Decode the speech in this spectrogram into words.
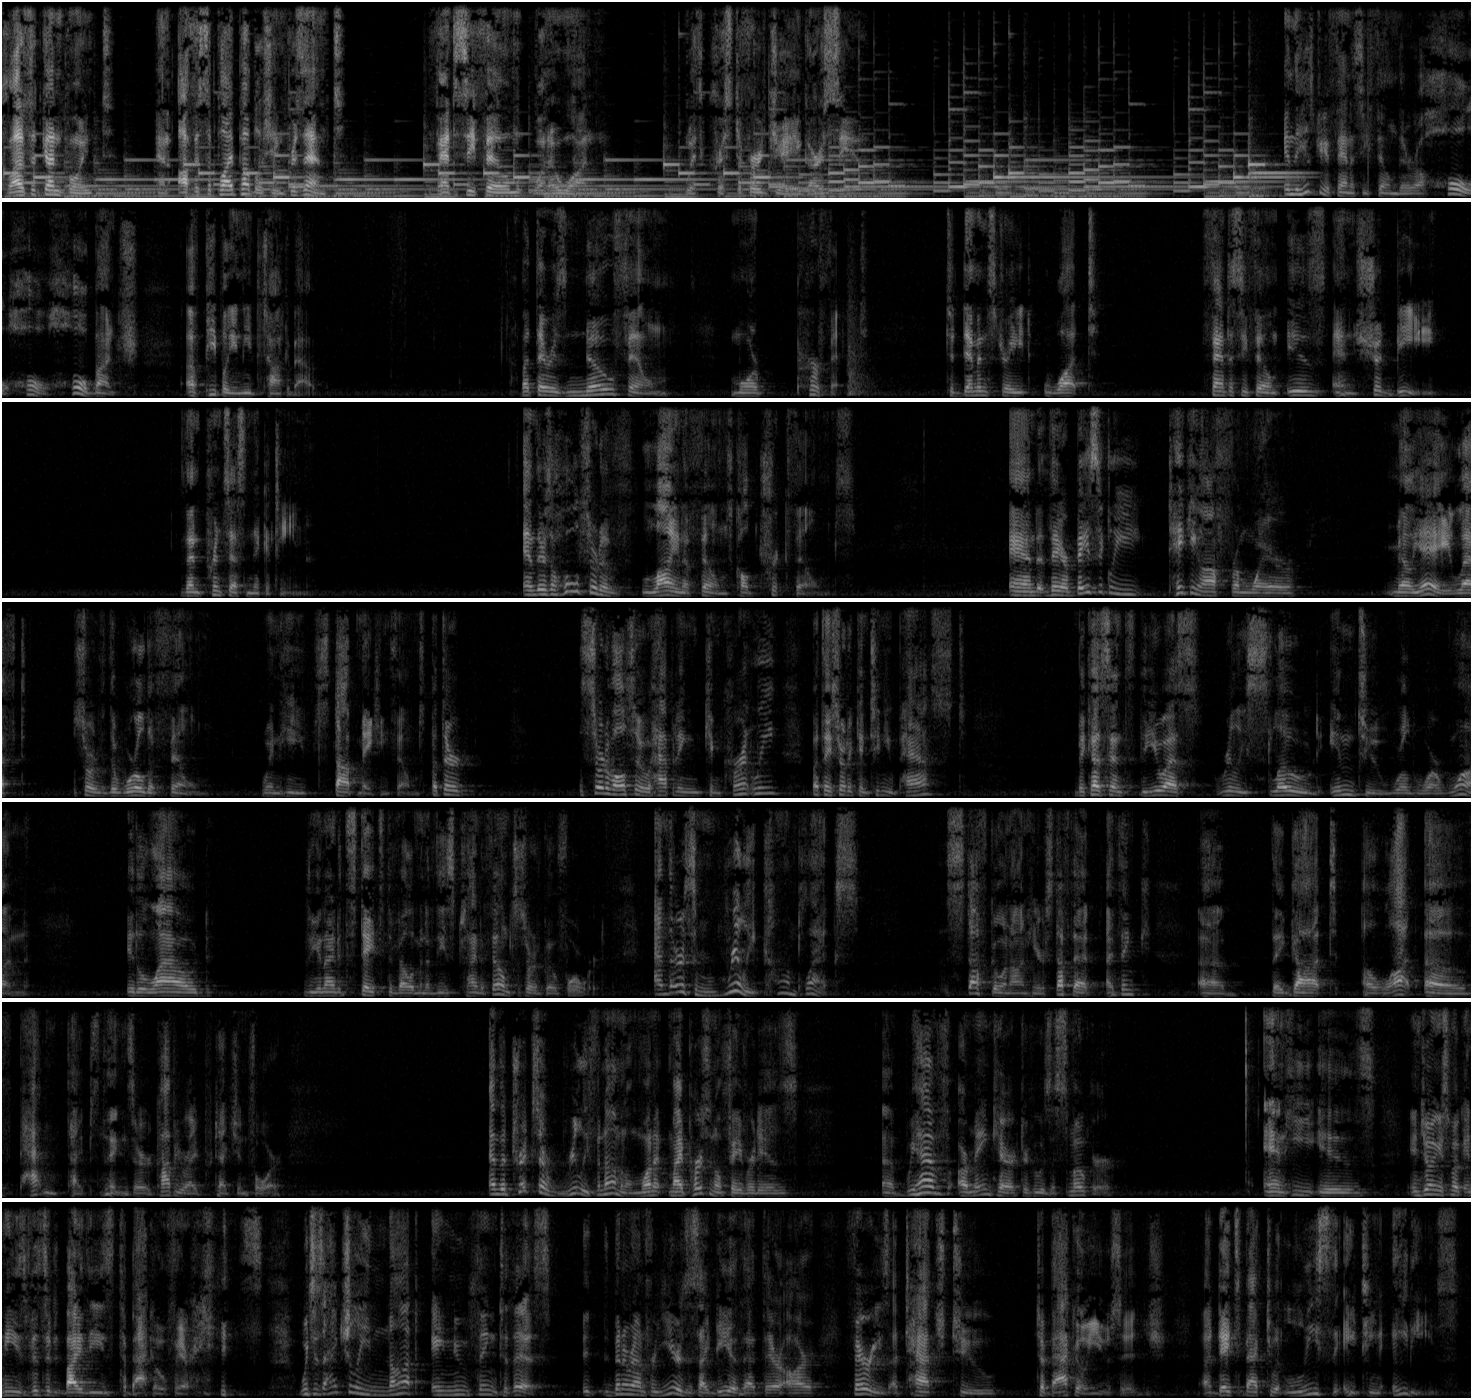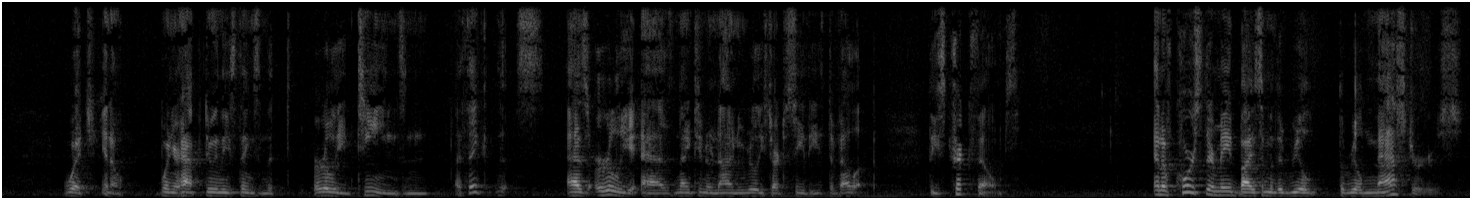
Klaus at Gunpoint and Office Supply Publishing present Fantasy Film 101 with Christopher J. Garcia. In the history of fantasy film, there are a whole, whole, whole bunch of people you need to talk about. But there is no film more perfect to demonstrate what fantasy film is and should be than Princess Nicotine. And there's a whole sort of line of films called trick films. And they are basically taking off from where Méliès left sort of the world of film when he stopped making films. But they're sort of also happening concurrently, but they sort of continue past. Because since the US really slowed into World War I, it allowed the United States development of these kind of films to sort of go forward. And there is some really complex stuff going on here, stuff that I think uh, they got a lot of patent types things or copyright protection for. And the tricks are really phenomenal. One, my personal favorite is uh, we have our main character who is a smoker, and he is enjoying a smoke, and he's visited by these tobacco fairies. which is actually not a new thing to this. It's been around for years, this idea that there are fairies attached to tobacco usage. Uh, dates back to at least the 1880s, which, you know, when you're doing these things in the early teens, and I think as early as 1909, we really start to see these develop, these trick films. And of course, they're made by some of the real, the real masters,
